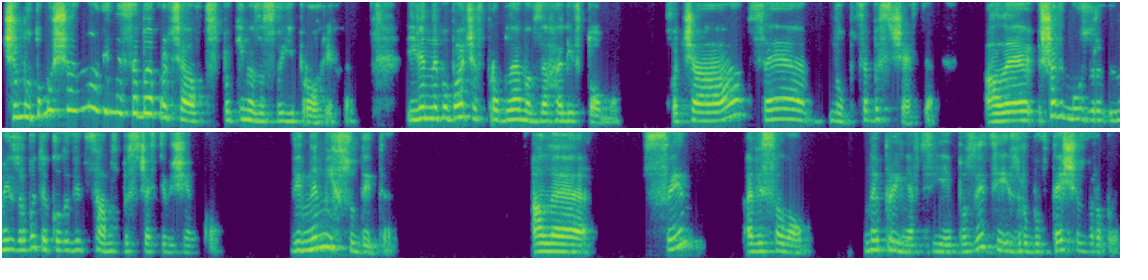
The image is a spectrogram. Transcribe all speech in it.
Чому? Тому що ну, він і себе прочав спокійно за свої прогріхи. І він не побачив проблеми взагалі в тому. Хоча це, ну, це безчестя. Але що він міг зробити, коли він сам збезчестив жінку? Він не міг судити. Але син Авісалом не прийняв цієї позиції і зробив те, що зробив.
